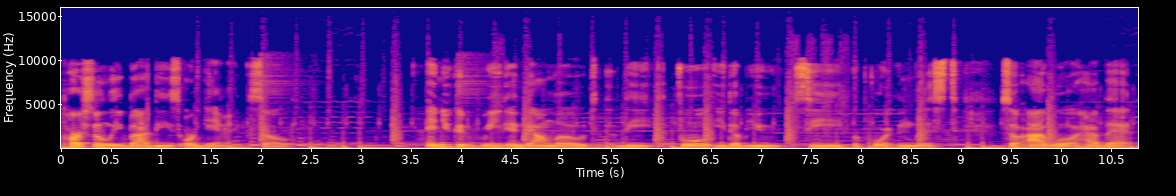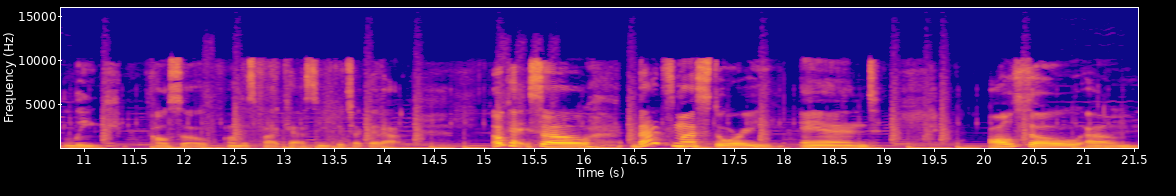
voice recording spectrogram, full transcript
Personally, buy these organic. So, and you can read and download the full EWG report and list. So, I will have that link also on this podcast so you can check that out. Okay, so that's my story. And also, um,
